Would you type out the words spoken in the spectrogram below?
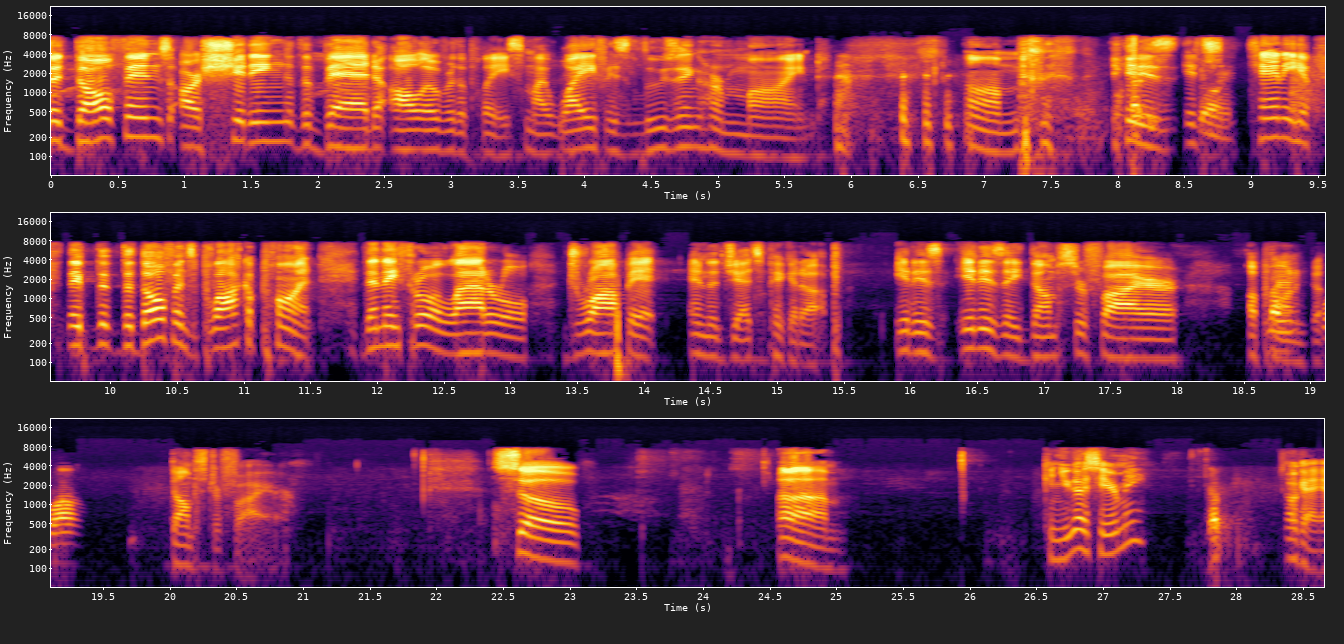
the Dolphins are shitting the bed all over the place. My wife is losing her mind. Um, it is it's. Tannehill. They the, the Dolphins block a punt, then they throw a lateral, drop it, and the Jets pick it up. It is it is a dumpster fire upon du- dumpster fire. So, um, can you guys hear me? Yep. Okay.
